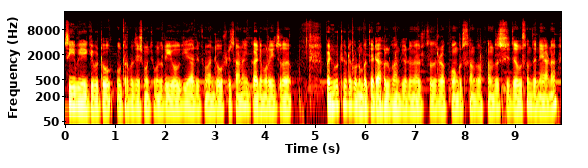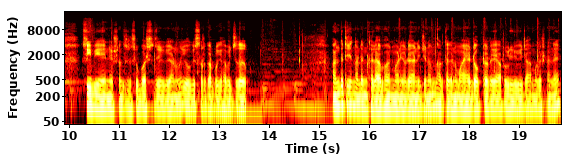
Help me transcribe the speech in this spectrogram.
സി ബി ഐക്ക് വിട്ടു. ഉത്തർപ്രദേശ് മുഖ്യമന്ത്രി യോഗി ആദിത്യനാഥിന്റെ ഓഫീസാണ് ഇക്കാര്യം അറിയിച്ചത്. പെൺകുട്ടിയുടെ കുടുംബത്തെ രാഹുൽ ഗാന്ധിയുടെ നേതൃത്വത്തിലുള്ള കോൺഗ്രസ് സന്ദർശിച്ച ദിവസം തന്നെയാണ് സി ബി ഐ അന്വേഷണത്തിന് ശുപാർശ ചെയ്യുകയാണെന്ന് യോഗി സർക്കാർ പ്രഖ്യാപിച്ചത്. അന്തരിച്ച നടൻ കലാഭവൻ മണിയുടെ അനുജനും നർത്തകനുമായ ഡോക്ടർ എ വി രാമകൃഷ്ണനെ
